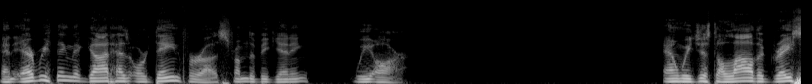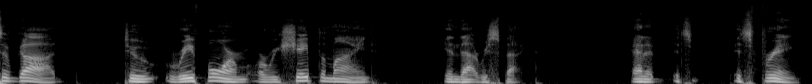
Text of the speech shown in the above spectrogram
and everything that God has ordained for us from the beginning, we are. And we just allow the grace of God to reform or reshape the mind in that respect. And it, it's it's freeing.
